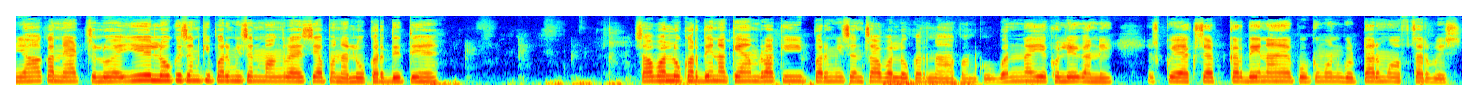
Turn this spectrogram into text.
यहाँ का नेट स्लो है। ये लोकेशन की परमिशन मांग रहा है, ऐसे अपन अलो कर देते हैं। सब अलो कर देना कैमरा की परमिशन सब अलो करना है अपन को, वरना ये खुलेगा नहीं। इसको एक्सेप्ट कर देना है पोकेमोन को term of service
